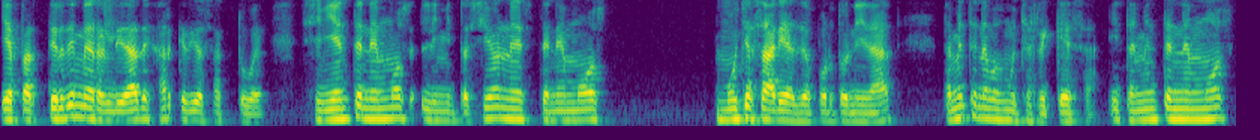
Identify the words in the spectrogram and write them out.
y a partir de mi realidad dejar que Dios actúe. Si bien tenemos limitaciones, tenemos muchas áreas de oportunidad, también tenemos mucha riqueza y también tenemos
